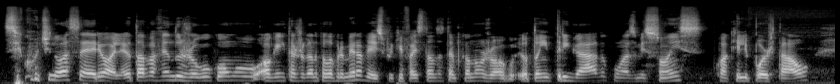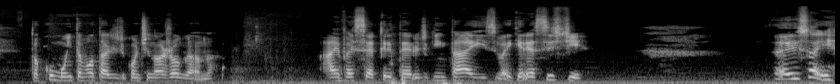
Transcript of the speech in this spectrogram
se continua a série. Olha, eu tava vendo o jogo como alguém tá jogando pela primeira vez, porque faz tanto tempo que eu não jogo. Eu tô intrigado com as missões, com aquele portal. Tô com muita vontade de continuar jogando. Aí vai ser a critério de quem tá aí, se vai querer assistir. É isso aí.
